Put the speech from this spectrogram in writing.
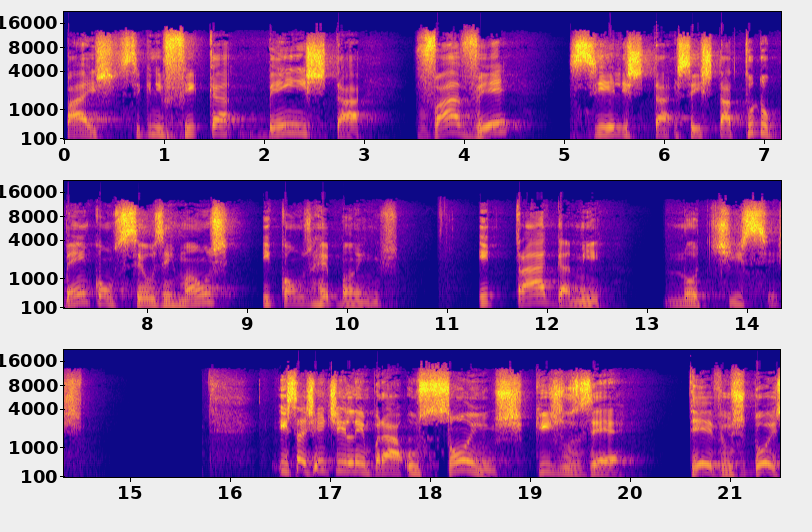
paz, significa bem-estar. Vá ver se ele está, se está tudo bem com os seus irmãos e com os rebanhos. E traga-me notícias. E se a gente lembrar os sonhos que José teve os dois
